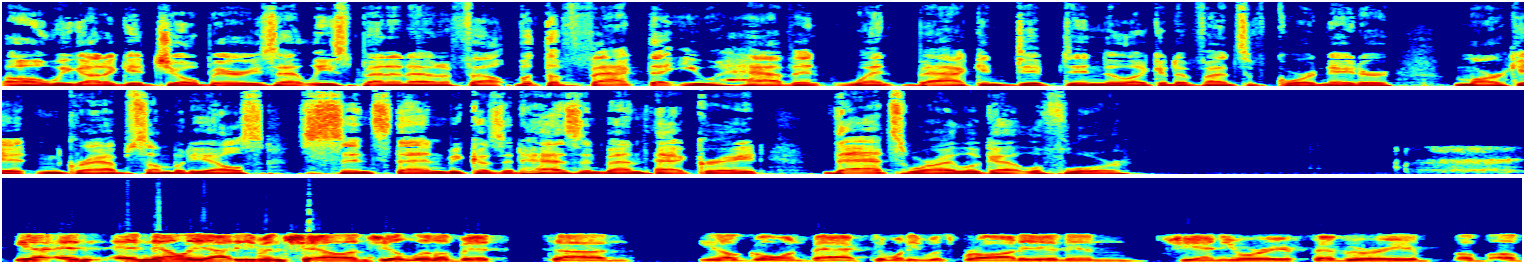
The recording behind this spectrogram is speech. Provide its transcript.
Oh, we got to get Joe Barry's at least been in NFL. But the fact that you haven't went back and dipped into like a defensive coordinator market and grabbed somebody else since then because it hasn't been that great, that's where I look at Lafleur. Yeah, and and Nelly, I'd even challenge you a little bit on you know going back to when he was brought in in January or February of, of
